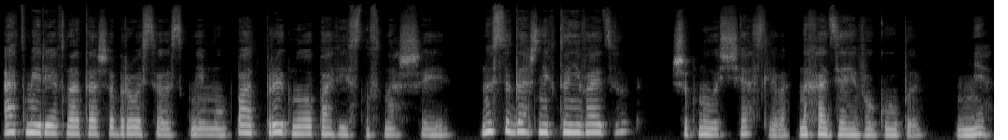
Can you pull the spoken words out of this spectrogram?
Отмерев, Наташа бросилась к нему, подпрыгнула, повиснув на шее. «Но сюда ж никто не войдет», — шепнула счастливо, находя его губы. «Нет».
